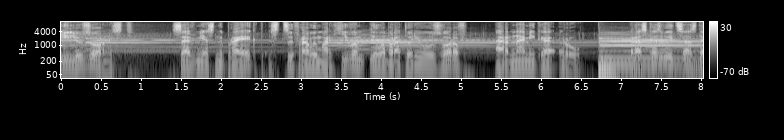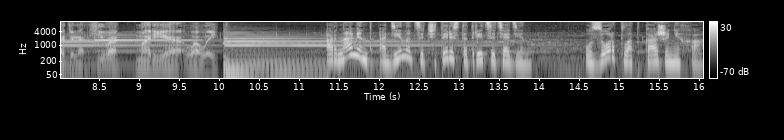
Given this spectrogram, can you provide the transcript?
Иллюзорность. Совместный проект с цифровым архивом и лабораторией узоров Орнамика.ру. Рассказывает создатель архива Мария Лалейт. Орнамент 11431. Узор платка жениха.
